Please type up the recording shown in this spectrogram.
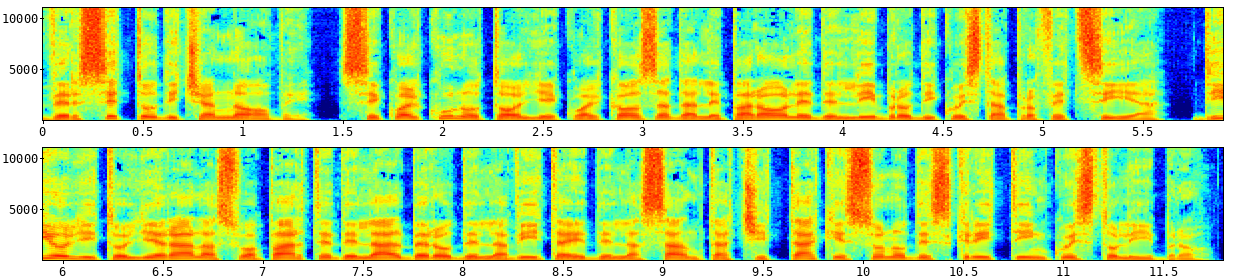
versetto 19, se qualcuno toglie qualcosa dalle parole del libro di questa profezia, Dio gli toglierà la sua parte dell'albero della vita e della santa città che sono descritti in questo libro.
